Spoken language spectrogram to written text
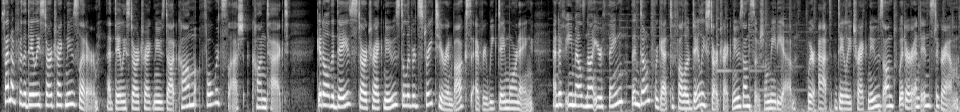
Sign up for the Daily Star Trek newsletter at dailystartreknews.com forward slash contact. Get all the day's Star Trek news delivered straight to your inbox every weekday morning. And if email's not your thing, then don't forget to follow Daily Star Trek News on social media. We're at Daily Trek News on Twitter and Instagram.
